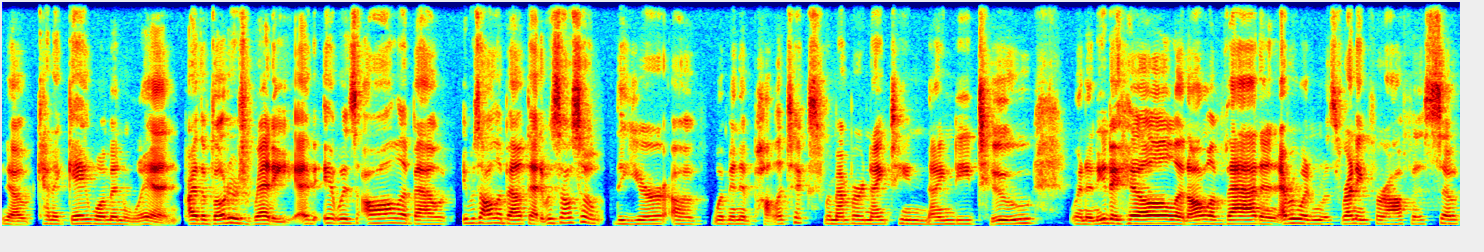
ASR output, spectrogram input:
you know, can a gay woman win? Are the voters ready? And it was all about it was all about that. It was also the year of women in politics. Remember 1992 when Anita Hill and all of that and everyone was running for office. So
